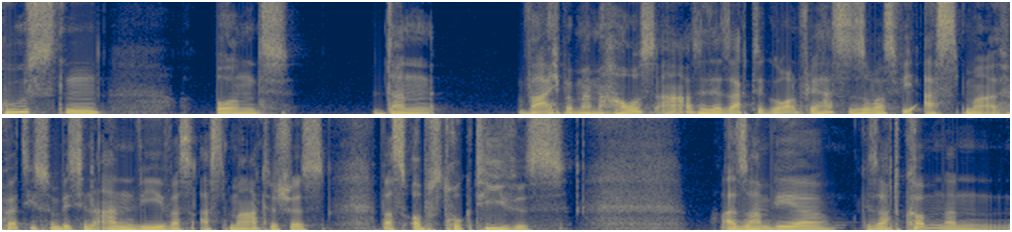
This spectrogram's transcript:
Husten und dann war ich bei meinem Hausarzt und der sagte, Gordon, vielleicht hast du sowas wie Asthma. Das hört sich so ein bisschen an wie was Asthmatisches, was Obstruktives. Also haben wir gesagt, komm, dann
